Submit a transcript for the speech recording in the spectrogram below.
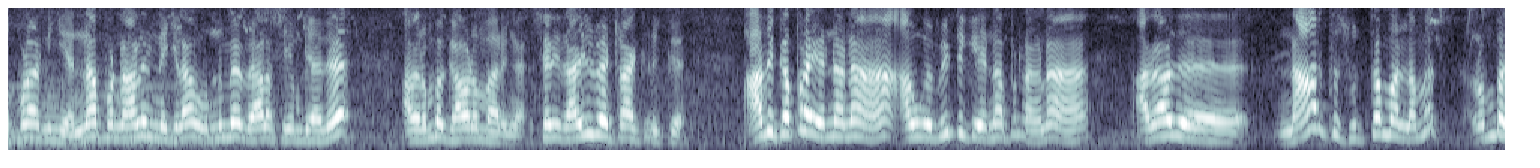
எவ்வளோ நீங்கள் என்ன பண்ணாலும் இன்றைக்கெலாம் ஒன்றுமே வேலை செய்ய முடியாது. அது ரொம்ப கவனமாக இருங்க. சரி ரயில்வே ட்ராக் இருக்குது அதுக்கப்புறம் என்னென்னா அவங்க வீட்டுக்கு என்ன பண்ணுறாங்கன்னா அதாவது நார்த்து சுத்தமாக இல்லாமல் ரொம்ப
